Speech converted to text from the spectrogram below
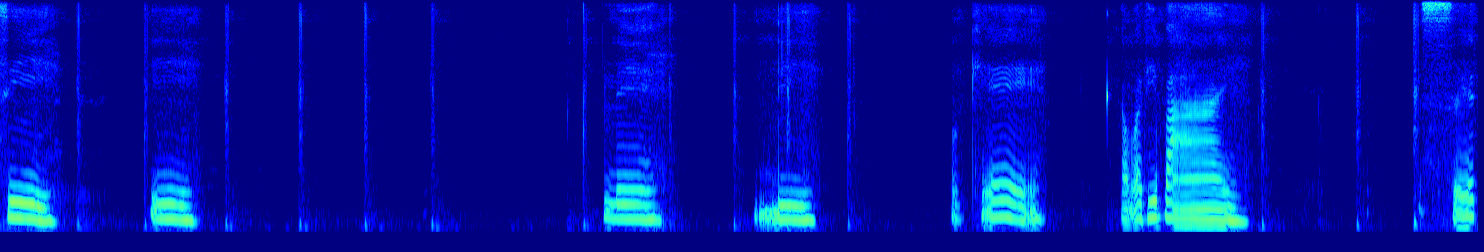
C E Lady เคคำอธิบาย เซต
